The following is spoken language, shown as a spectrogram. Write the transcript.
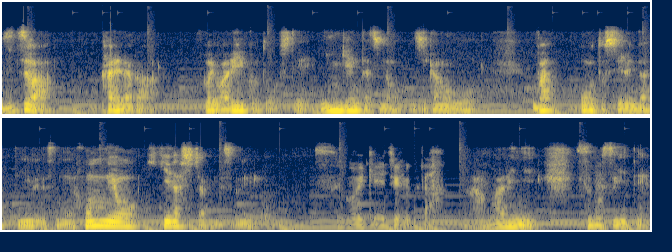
実は彼らがすごい悪いことをして人間たちの時間を奪おうとしてるんだっていうですね、本音を引き出しちゃうんですよね。すごい傾注力だ。あまりにすごすぎて、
